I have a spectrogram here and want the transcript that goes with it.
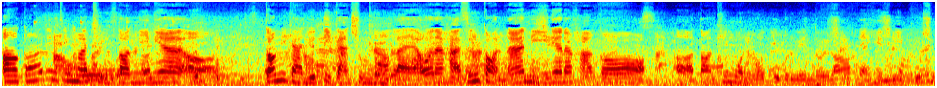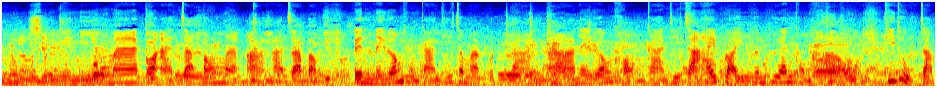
เออก็จริงๆมาถึงตอนนี้เนี่ยเออ ก็มีการยุติการชุมนุมแล้วนะคะ ซึ่งก่อนหน้านี้เนี่ยนะคะก็ตอนที่วนรถอยู่บริเวณโดยรอบเนี่ยเห็นมีผู้ชุมนุมอยู่บริเวณนี้เยอะมาก ก็อาจจะต้องมาอาจจะแบบเป็นในเรื่องของการที่จะมากดดันนะคะในเรื่องของการที่จะให้ปล่อยเพื่อนๆของเขาที่ถูกจับ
